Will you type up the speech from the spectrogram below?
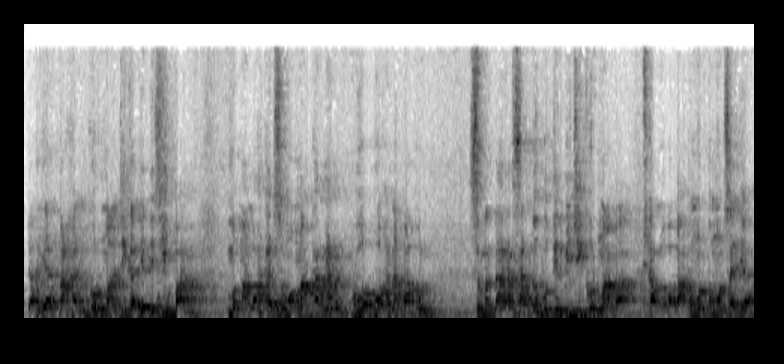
daya tahan kurma jika dia disimpan mengalahkan semua makanan buah-buahan apa pun. Sementara satu butir biji kurma Pak. Kalau Bapak kemut-kemut saja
